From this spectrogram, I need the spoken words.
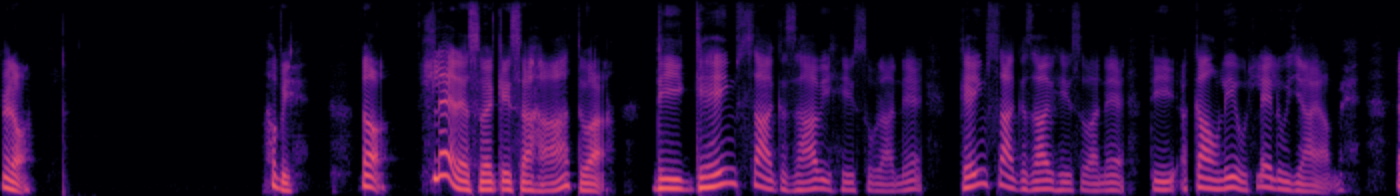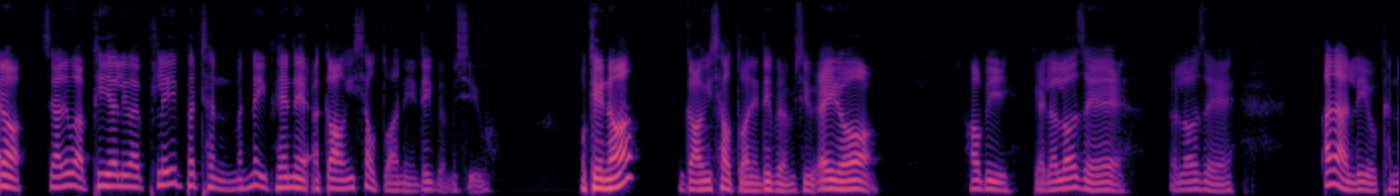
အဲ့တော့ဟုတ်ပြီအဲ့တော့လှည့်တယ်ဆိုတဲ့ကိစ္စဟာသူကဒီ game စကစားပြီးဟေးဆိုတာ ਨੇ game စကစားပြီးဟေးဆိုတာ ਨੇ ဒီအကောင့်လေးကိုလှည့်လို့ရရမယ်အဲ့တော့ ဆရာတို့က PLY play button မနှိပ်ဖဲနဲ့အကောင့်ကြီးလျှောက်သွားနေအဓိပ္ပာယ်မရှိဘူးโอเคနော်အကောင့်ကြီးလျှောက်သွားနေအဓိပ္ပာယ်မရှိဘူးအဲ့တော့ဟုတ်ပြီကဲလောလောဆယ်လောလောဆယ်အဲ့ဒါလေးကိုခဏ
